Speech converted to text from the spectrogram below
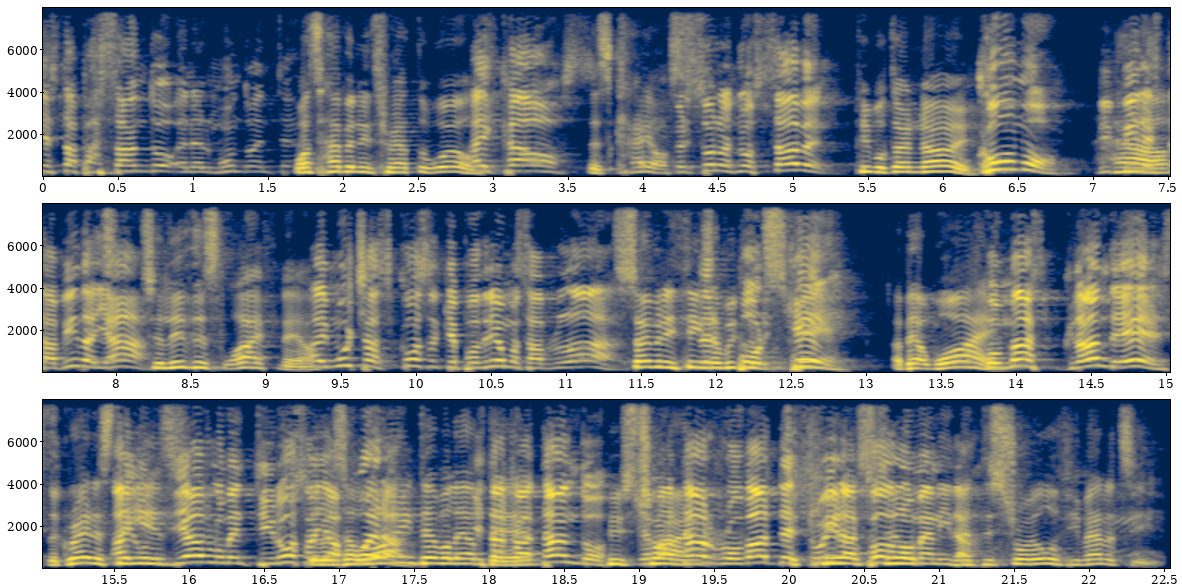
¿Qué está pasando en el mundo entero? What's happening throughout the world? Hay caos. There's chaos. Personas no saben People don't know cómo vivir how esta vida ya. to live this life now. Hay muchas cosas que podríamos hablar. So many things del that we could por qué. speak about why. Lo más grande es, The greatest hay thing un is, diablo mentiroso There allá is a afuera lying devil que out está there tratando who's de matar, trying robar, to destruir kill, a toda la steal, humanidad. and destroy all of humanity.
